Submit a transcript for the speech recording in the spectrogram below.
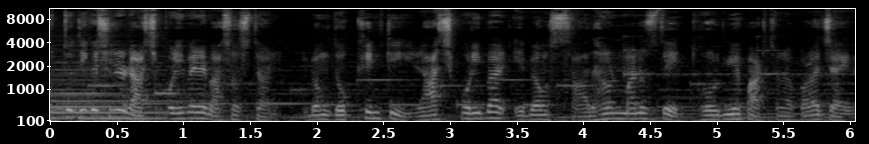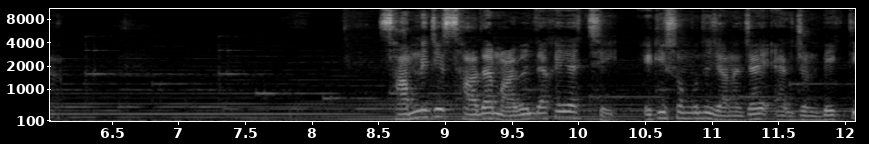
উত্তর দিকে ছিল রাজপরিবারের বাসস্থান এবং দক্ষিণটি রাজপরিবার এবং সাধারণ মানুষদের ধর্মীয় প্রার্থনা করার জায়গা। সামনে যে সাদা মার্বেল দেখা যাচ্ছে, এটি সম্বন্ধে জানা যায় একজন ব্যক্তি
